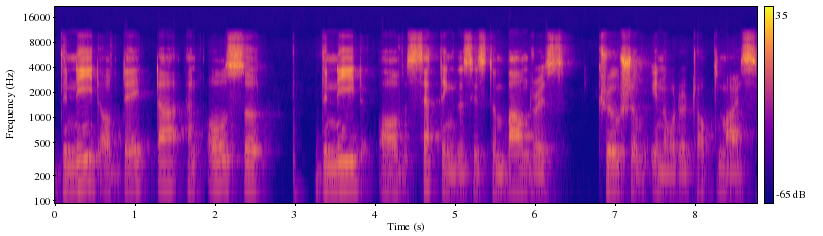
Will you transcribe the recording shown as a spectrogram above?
the need of data and also the need of setting the system boundaries crucial in order to optimize.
